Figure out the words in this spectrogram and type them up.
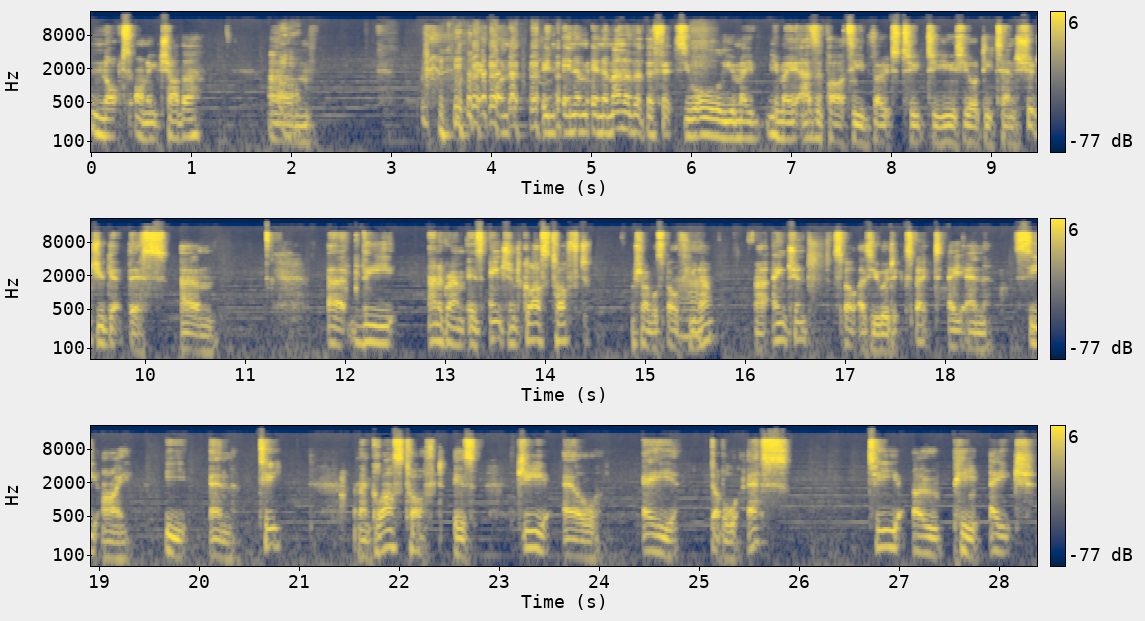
not on each other. Um, on- in, in, a, in a manner that befits you all, you may you may as a party vote to to use your D10. Should you get this, um, uh, the anagram is ancient Glasstoft, which I will spell for you now. Uh, ancient, spelled as you would expect, A N C I E N T, and then Glasstoft is G L A double S T O P H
